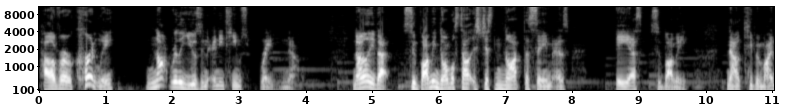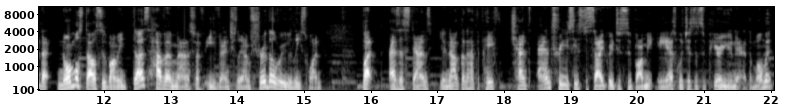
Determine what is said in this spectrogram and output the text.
However, currently, not really used in any teams right now. Not only that, Tsubame normal style is just not the same as AS Tsubame. Now, keep in mind that normal style Tsubame does have a manifest eventually. I'm sure they'll re-release one. But as it stands, you're now going to have to pay Chance and Treaty to side grade to Tsubame AS, which is the superior unit at the moment.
